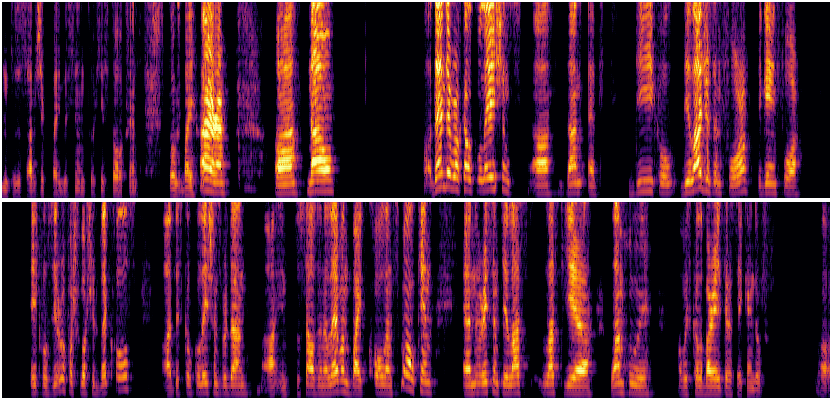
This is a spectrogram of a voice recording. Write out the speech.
into the subject by listening to his talks and talks by Ira. Uh, now, uh, then there were calculations uh, done at d equal d larger than four, again for equals zero for Schwarzschild black holes. Uh, these calculations were done in 2011 by Kol and Smolkin. And recently, last last year, Lam Hui with collaborators, they kind of uh,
